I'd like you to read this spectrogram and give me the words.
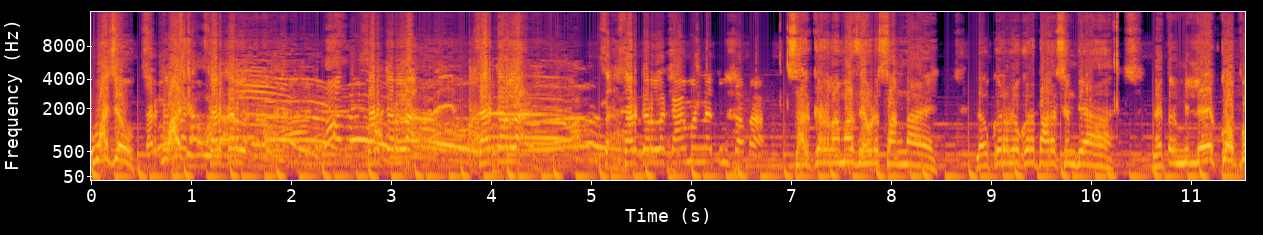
वाजव वाजव. सरकारला सरकारला स- सरकारला काय म्हणणं आहे तुमचं आता? सरकारला माझं एवढं सांगणं आहे. लवकर लवकरात आरक्षण द्या. नाहीतर मी लय कोप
